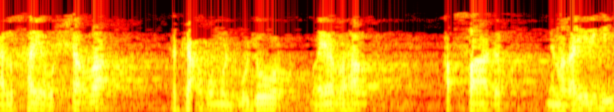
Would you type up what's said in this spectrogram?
الخير الشر فتعظم الأجور ويظهر الصادق من غيره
